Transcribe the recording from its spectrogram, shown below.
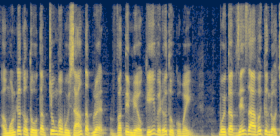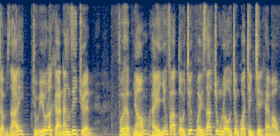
Ông muốn các cầu thủ tập trung vào buổi sáng tập luyện và tìm hiểu kỹ về đối thủ của mình. Buổi tập diễn ra với cường độ chậm rãi, chủ yếu là khả năng di chuyển, phối hợp nhóm hay những pha tổ chức vây giáp trung lộ trong quá trình triển khai bóng.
